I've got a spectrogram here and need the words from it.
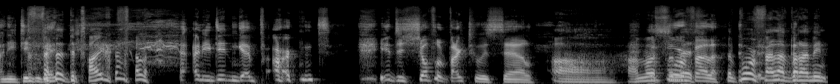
And he didn't fella, get the tiger fella. and he didn't get pardoned. He had to shuffle back to his cell. Oh, I must poor admit, fella. The poor fella. But I mean,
